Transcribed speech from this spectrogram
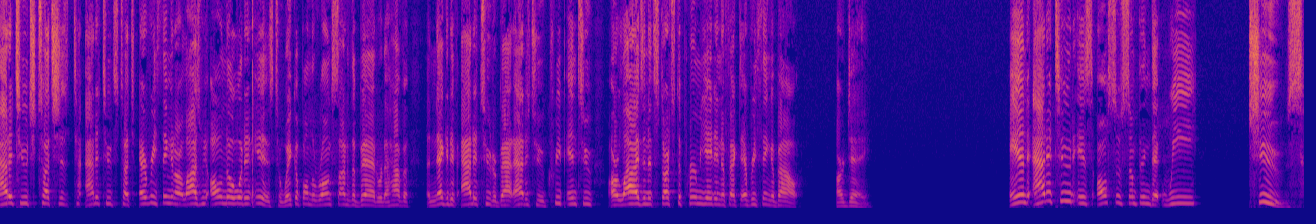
Attitudes, touches, t- attitudes touch everything in our lives. We all know what it is to wake up on the wrong side of the bed or to have a, a negative attitude or bad attitude creep into our lives and it starts to permeate and affect everything about our day. And attitude is also something that we choose.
